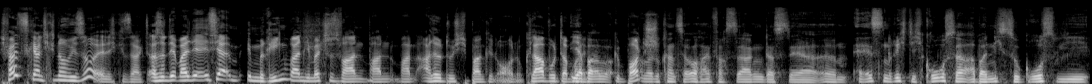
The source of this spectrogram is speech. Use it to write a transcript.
ich weiß es gar nicht genau wieso, ehrlich gesagt. Also, der, weil der ist ja im, im, Ring, waren die Matches waren, waren, waren alle durch die Bank in Ordnung. Klar wurde da mal ja, aber, gebotcht. Aber du kannst ja auch einfach sagen, dass der, ähm, er ist ein richtig großer, aber nicht so groß wie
